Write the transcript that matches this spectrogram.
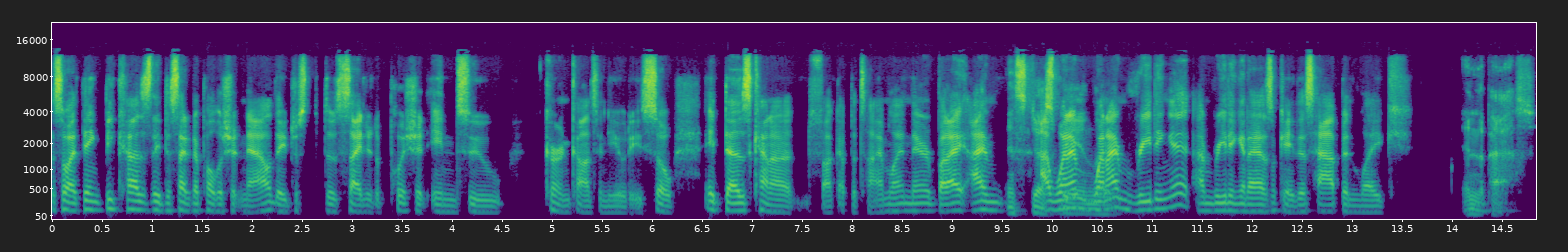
so I think because they decided to publish it now, they just decided to push it into current continuity. So it does kind of fuck up the timeline there. But I, I'm it's I, when I'm when I'm reading it, I'm reading it as okay, this happened like in the past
